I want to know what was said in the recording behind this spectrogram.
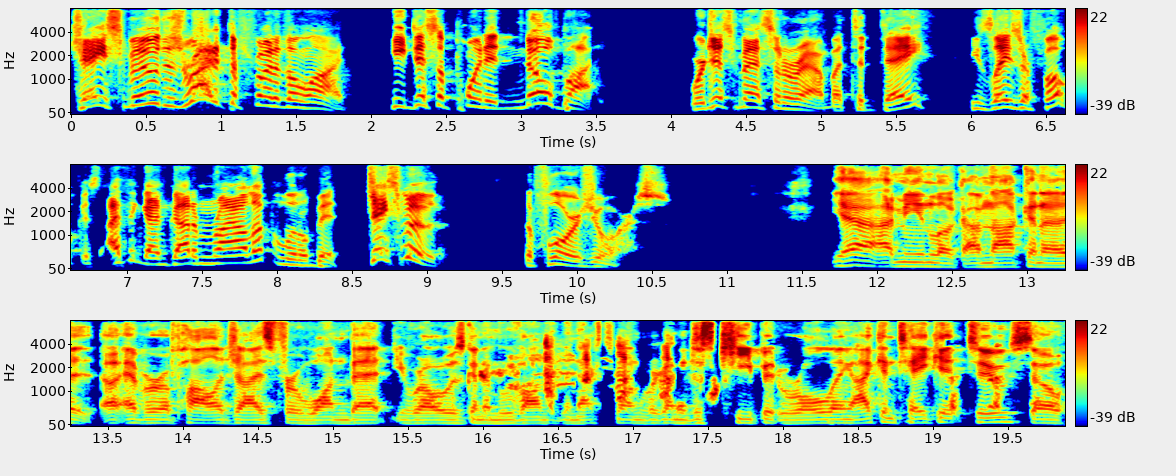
Jay Smooth is right at the front of the line. He disappointed nobody. We're just messing around. But today, He's laser focused. I think I've got him riled up a little bit. Jay Smooth, the floor is yours. Yeah, I mean, look, I'm not to uh, ever apologize for one bet. You're always to move on to the next one. We're to just keep it rolling. I can take it too. So,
